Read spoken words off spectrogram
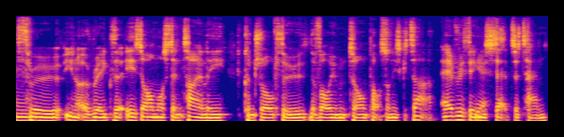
through you know a rig that is almost entirely controlled through the volume and tone pots on his guitar. Everything Yes. is set to ten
